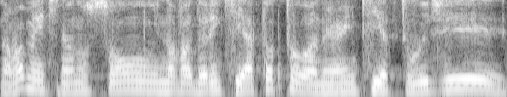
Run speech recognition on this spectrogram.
Novamente, né? Eu não sou um inovador inquieto à toa, né? A inquietude,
